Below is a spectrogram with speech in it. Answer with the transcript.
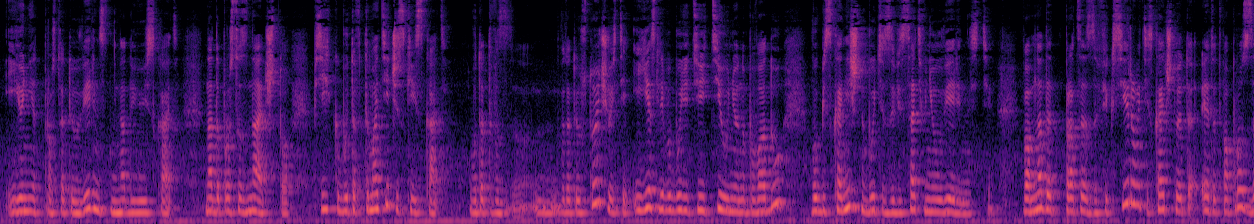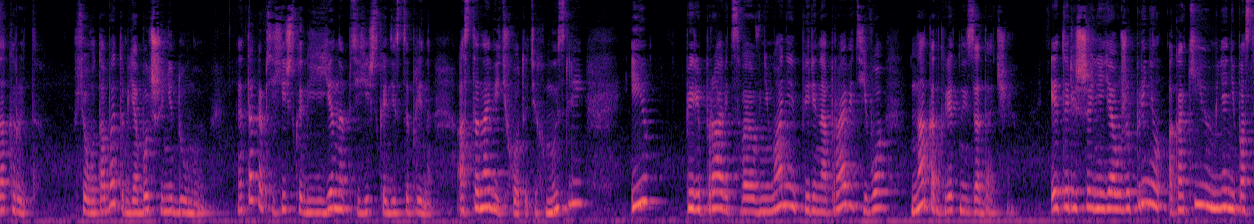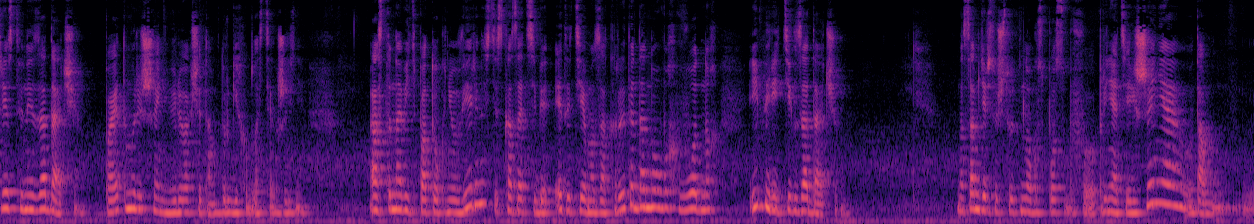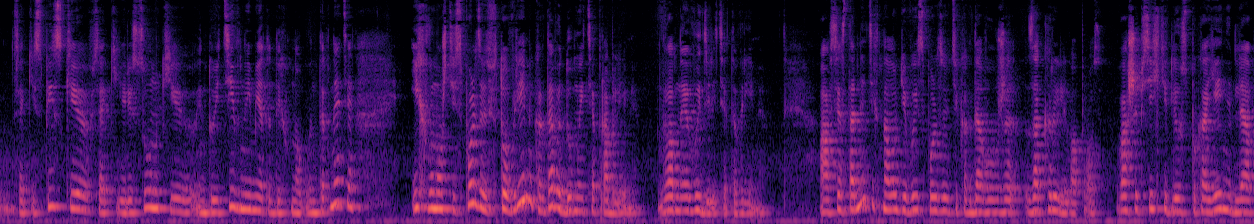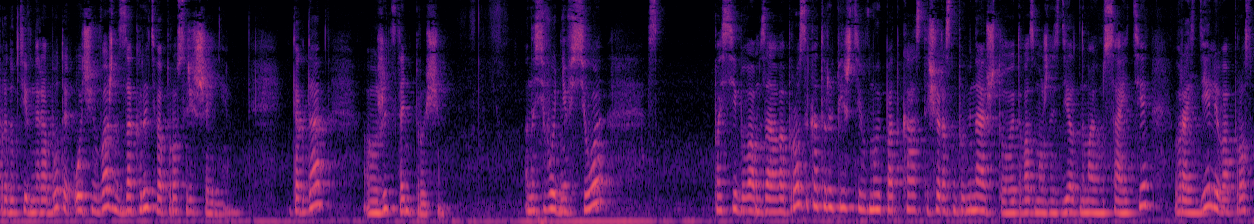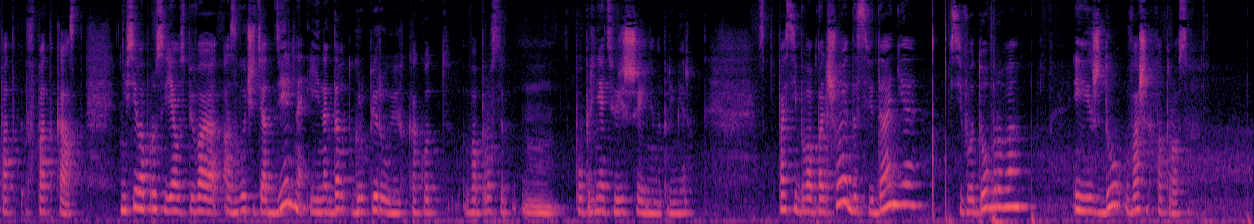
ее нет просто этой уверенности, не надо ее искать. Надо просто знать, что психика будет автоматически искать вот, этого, вот этой устойчивости. И если вы будете идти у нее на поводу, вы бесконечно будете зависать в неуверенности. Вам надо этот процесс зафиксировать и сказать, что это, этот вопрос закрыт. Все, вот об этом я больше не думаю. Это такая психическая гигиена, психическая дисциплина. Остановить ход этих мыслей и переправить свое внимание, перенаправить его на конкретные задачи. Это решение я уже принял, а какие у меня непосредственные задачи по этому решению или вообще там в других областях жизни – остановить поток неуверенности, сказать себе, эта тема закрыта до новых вводных, и перейти к задачам. На самом деле существует много способов э, принятия решения, там всякие списки, всякие рисунки, интуитивные методы, их много в интернете. Их вы можете использовать в то время, когда вы думаете о проблеме. Главное выделить это время. А все остальные технологии вы используете, когда вы уже закрыли вопрос. Вашей психике для успокоения, для продуктивной работы очень важно закрыть вопрос решения. И тогда э, жить станет проще. А на сегодня все. Спасибо вам за вопросы, которые пишете в мой подкаст. Еще раз напоминаю, что это возможно сделать на моем сайте в разделе «Вопрос в подкаст». Не все вопросы я успеваю озвучить отдельно, и иногда вот группирую их, как вот вопросы по принятию решения, например. Спасибо вам большое, до свидания, всего доброго и жду ваших вопросов.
